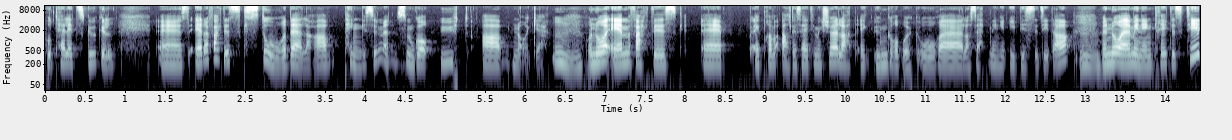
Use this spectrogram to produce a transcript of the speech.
hotellets Google, eh, så er det faktisk store deler av pengesummen som går ut av Norge. mm. Og nå er vi faktisk eh, Jeg prøver alltid å si til meg sjøl at jeg unngår å bruke ordet eller setningen i disse tider. Mm. Men nå er vi inne i en kritisk tid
